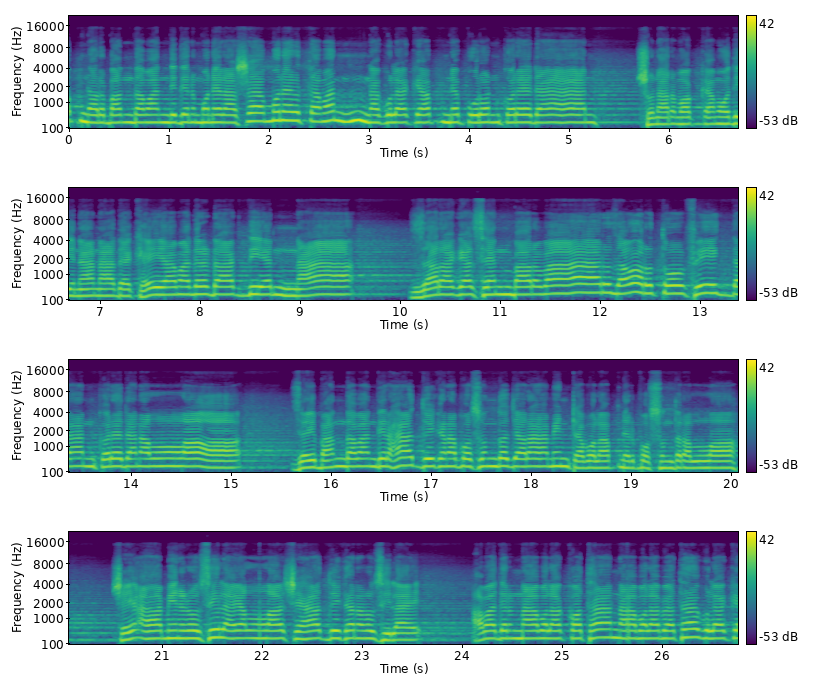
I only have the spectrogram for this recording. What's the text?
আপনার বান্দাবান্দিদের মনের আশা, মনের তামান্নাগুলাকে আপনি পূরণ করে দেন। সোনার মক্কা মদিনা না দেখেই আমাদের ডাক দিয়েন না। যারা গেছেন বারবার যাওয়ার তৌফিক দান করে দেন আল্লাহ। যেই বান্দাবান্দির হাত দুইখানা পছন্দ, যারা আমিনটা বলা আপনার পছন্দের আল্লাহ। সেই আমিনের ওসিলায় আল্লাহ, সে হাত দুইখানার ওসিলায়। আমাদের না বলা কথা, না বলা ব্যথাগুলাকে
